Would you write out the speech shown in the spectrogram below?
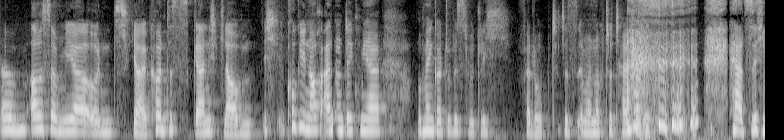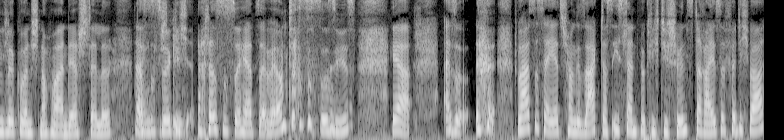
ähm, außer mir und ja, konnte es gar nicht glauben. Ich gucke ihn auch an und denke mir, oh mein Gott, du bist wirklich verlobt. Das ist immer noch total verrückt. Herzlichen Glückwunsch nochmal an der Stelle. Das Dankeschön. ist wirklich, das ist so herzerwärmend, das ist so süß. ja, also du hast es ja jetzt schon gesagt, dass Island wirklich die schönste Reise für dich war.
